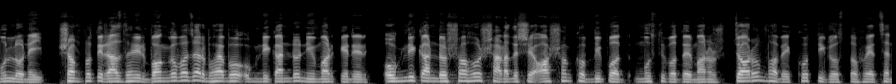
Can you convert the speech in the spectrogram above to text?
মূল্য নেই। সম্প্রতি রাজধানীর বঙ্গবাজার ভয়াবহ অগ্নিকাণ্ড, নিউ মার্কেটের অগ্নিকাণ্ড সহ সারা দেশে অসংখ্য বিপদ, মুসিবতের মানুষ চরমভাবে ক্ষতিগ্রস্ত হয়েছেন।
